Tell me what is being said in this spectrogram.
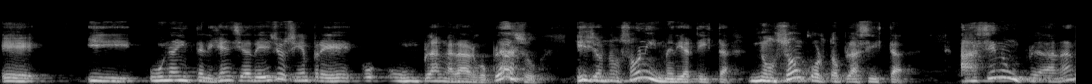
Eh, y una inteligencia de ellos siempre es un plan a largo plazo. Ellos no son inmediatistas, no son cortoplacistas. Hacen un plan,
